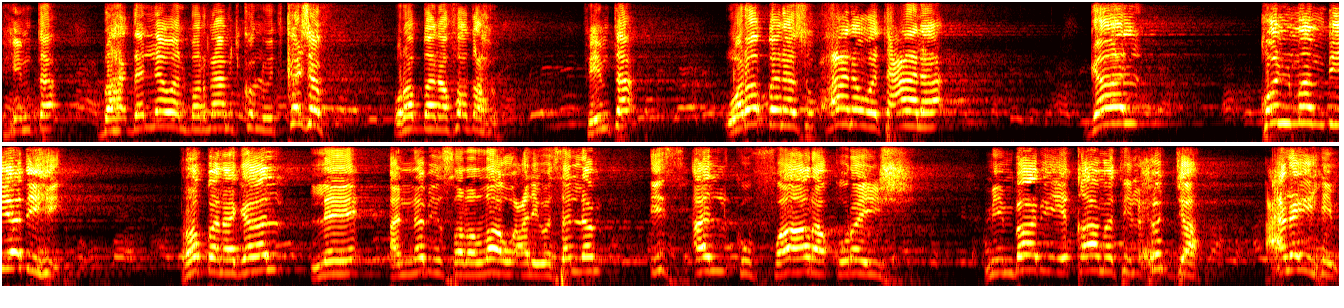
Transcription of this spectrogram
فهمت؟ بهدل له البرنامج كله اتكشف وربنا فضحه. فهمت؟ وربنا سبحانه وتعالى قال قل من بيده. ربنا قال للنبي صلى الله عليه وسلم اسأل كفار قريش من باب إقامة الحجة عليهم.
